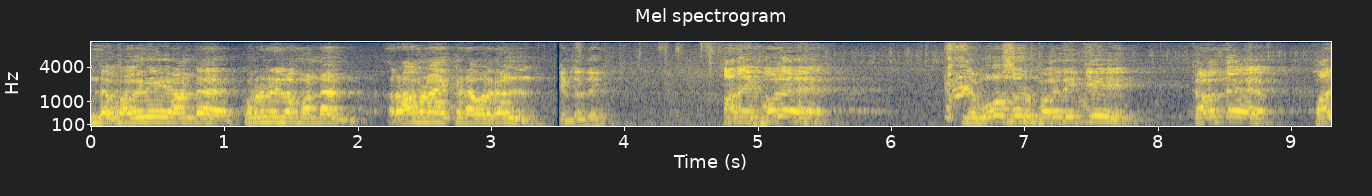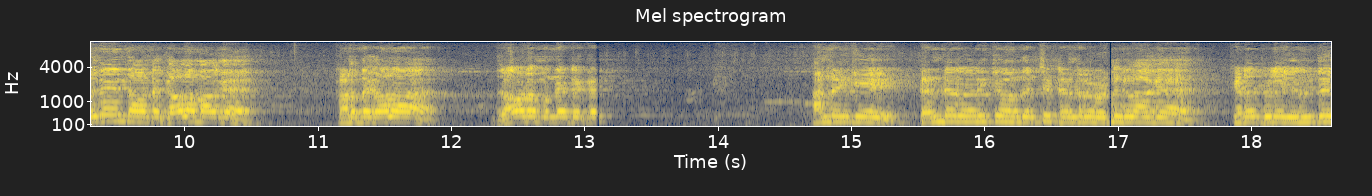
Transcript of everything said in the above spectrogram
இந்த பகுதியை ஆண்ட குறுநில மன்னன் ராமநாயக்கன் அவர்கள் இருக்கின்றது. அதை போல இந்த ஓசூர் பகுதிக்கு கடந்த பதினைந்து ஆண்டு காலமாக கடந்த கால திராவிட முன்னேற்ற அன்றைக்கு டெண்டர் வரைக்கும் வந்துச்சு. டெண்டர் வருடங்களாக கிடப்பில் இருந்து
